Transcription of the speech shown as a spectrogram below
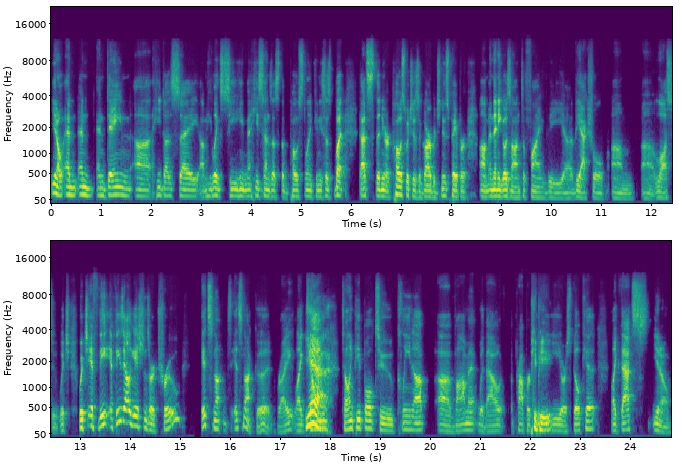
you know, and and and Dane, uh, he does say um, he links he he he sends us the Post link and he says, but that's the New York Post, which is a garbage newspaper. Um, and then he goes on to find the uh, the actual um, uh, lawsuit, which which if the if these allegations are true, it's not it's not good right? Like yeah. telling, telling people to clean up uh, vomit without a proper PPE. PPE or spill kit like that's you know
